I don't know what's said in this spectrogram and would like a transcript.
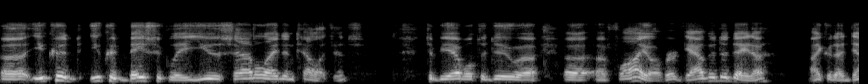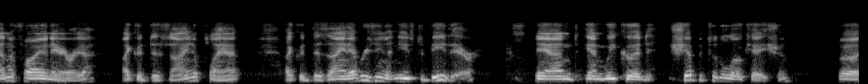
uh, you could you could basically use satellite intelligence to be able to do a, a, a flyover, gather the data. I could identify an area. I could design a plant. I could design everything that needs to be there, and and we could ship it to the location. Uh,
